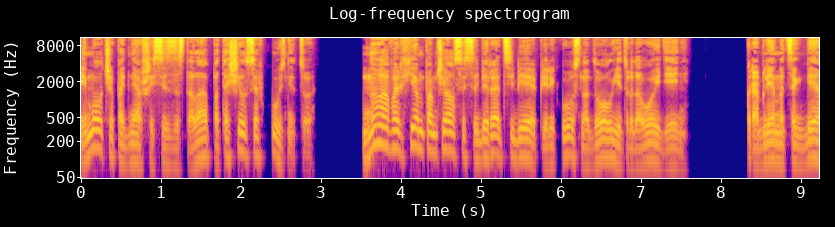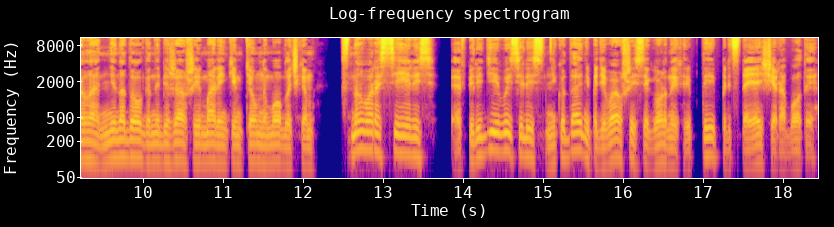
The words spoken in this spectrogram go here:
и, молча поднявшись из-за стола, потащился в кузницу. Ну а Вальхем помчался собирать себе перекус на долгий трудовой день. Проблемы Цекбела, ненадолго набежавшие маленьким темным облачком, снова рассеялись, а впереди высились никуда не подевавшиеся горные хребты предстоящей работы.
